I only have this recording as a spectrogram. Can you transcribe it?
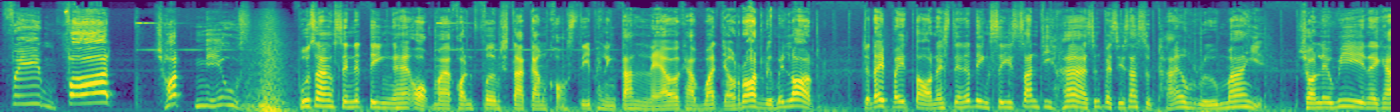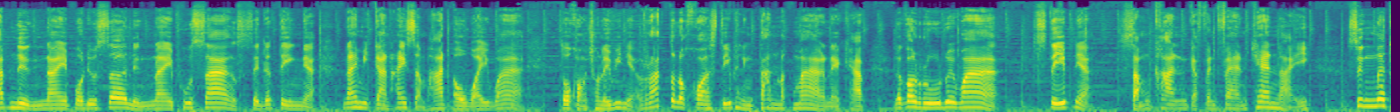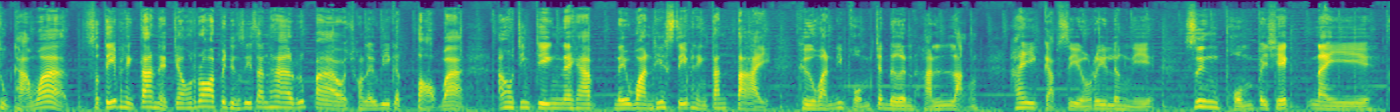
ฟิล์มฟอร์ดช็อตนิวส์ ผู้สร้างเซนเตอร์ติงนะฮะออกมาคอนเฟิร์มชะตากรรมของสตีฟแพลลิงตันแล้วครับว่าจะรอดหรือไม่รอด จะได้ไปต่อในสเตนเตอร์ติงซีซั่นที่ 5 ซึ่งเป็นซีซั่นสุดท้ายหรือไม่ชอนเลวีนะครับหนึ่งในโปรดิวเซอร์หนึ่งในผู้สร้างเซนเตอร์ติงเนี่ยได้มีการให้สัมภาษณ์เอาไว้ว่า ตัวของชอนเลวีเนี่ยรักตัวละครสตีฟแพลลิงตันมากๆนะครับแล้วก็รู้ด้วยว่าสตีฟเนี่ยสำคัญกับแฟนๆแค่ไหน ซึ่งเมื่อถูกถามว่าสตีฟเพลงตันเนี่ยจะรอดไปถึงซีซั่น5 หรือเปล่า ชอนเลวีก็ตอบว่า เอาจริง ๆ นะครับ ในวันที่สตีฟเพลงตันตาย คือวันที่ผมจะเดินหันหลังให้กับซีรีส์เรื่องนี้ ซึ่งผมไปเช็คใน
